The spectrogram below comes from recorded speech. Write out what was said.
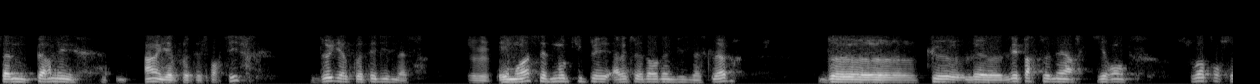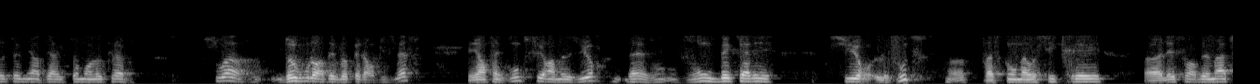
ça nous permet, un, il y a le côté sportif, deux, il y a le côté business. Mmh. Et moi, c'est de m'occuper avec le Dordogne Business Club de que les partenaires qui rentrent, soit pour soutenir directement le club, soit de vouloir développer leur business, et en fin de compte, fur et à mesure, ben, vont décaler sur le foot, euh, parce qu'on a aussi créé euh, les soirs de match,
